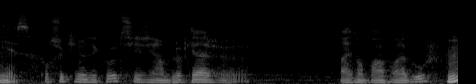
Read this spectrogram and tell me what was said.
Yes. pour ceux qui nous écoutent, si j'ai un blocage, par exemple par rapport à la bouffe, Hmm.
